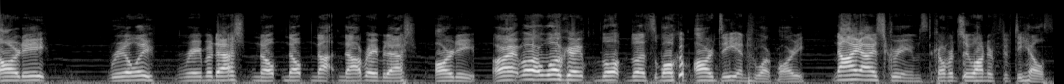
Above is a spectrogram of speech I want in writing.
RD? Really? Rainbow Dash? Nope, nope, not not Rainbow Dash. RD. Alright, well, okay, let's welcome RD into our party. Nine ice creams, cover 250 health.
